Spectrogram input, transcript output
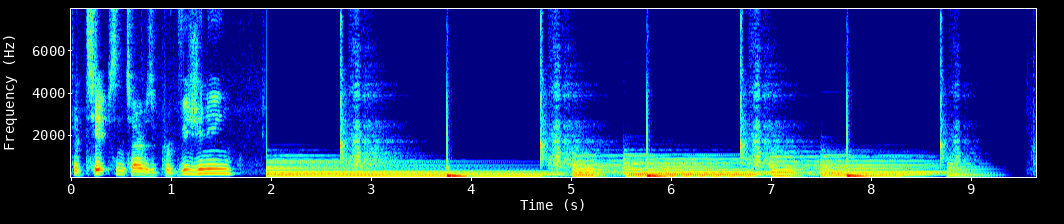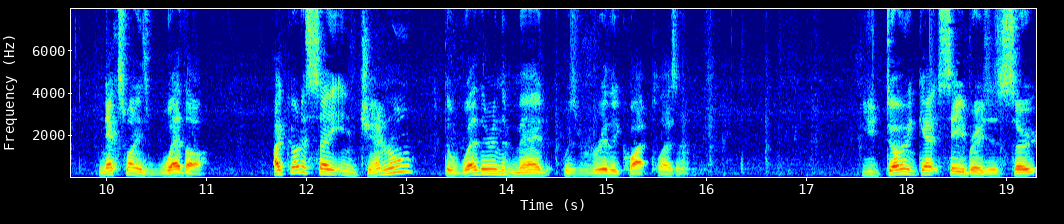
for tips in terms of provisioning. Next one is weather. I gotta say, in general, the weather in the Med was really quite pleasant. You don't get sea breezes, so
